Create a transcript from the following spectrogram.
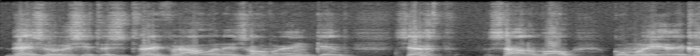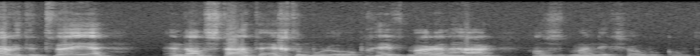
deze ruzie tussen twee vrouwen is over één kind, zegt Salomo, kom maar hier, ik hak het in tweeën. En dan staat de echte moeder op, geef het maar aan haar, als het maar niks overkomt.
